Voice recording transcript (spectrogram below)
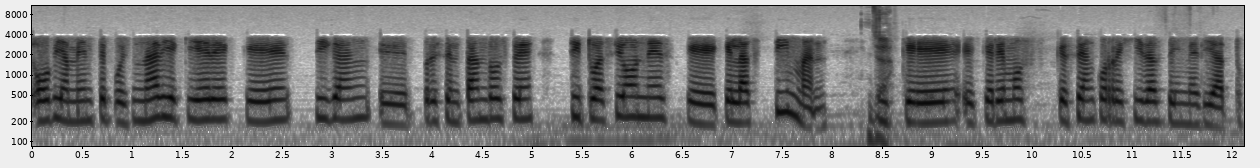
obviamente pues nadie quiere que sigan eh, presentándose situaciones que, que lastiman y que eh, queremos que sean corregidas de inmediato.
